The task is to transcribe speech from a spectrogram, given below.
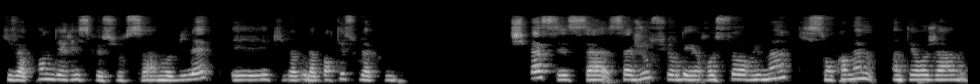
qui va prendre des risques sur sa mobilette et qui va vous l'apporter sous la pluie. Je sais pas, ça, ça joue sur des ressorts humains qui sont quand même interrogeables.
